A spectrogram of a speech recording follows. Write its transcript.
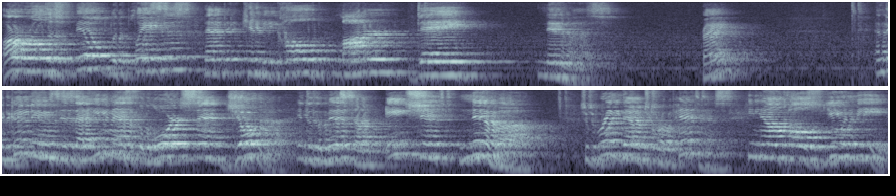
Our world is filled with places that can be called modern day Ninevehs. Right? And the good news is that even as the Lord sent Jonah into the midst of ancient Nineveh to bring them to repentance, he now calls you and me,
